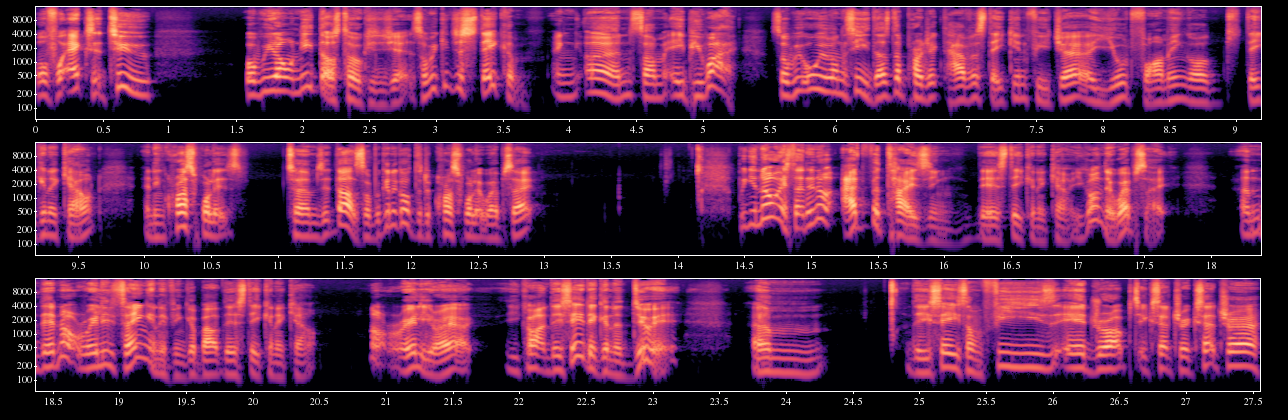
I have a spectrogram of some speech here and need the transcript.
Well, for exit two, well, we don't need those tokens yet. So we can just stake them and earn some APY. So we always want to see does the project have a staking feature, a yield farming or staking account? And in cross wallet terms, it does. So we're going to go to the cross wallet website. But you notice that they're not advertising their staking account. You go on their website and they're not really saying anything about their staking account. Not really, right? You can't. They say they're going to do it. Um, they say some fees, airdrops, etc., etc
